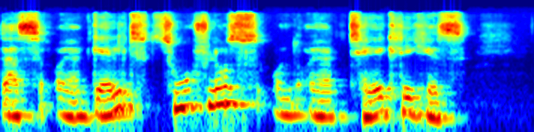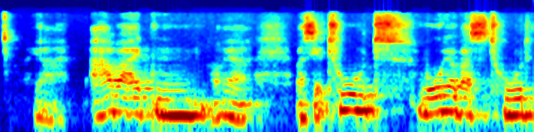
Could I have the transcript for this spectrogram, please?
dass euer Geldzufluss und euer tägliches ja, Arbeiten, euer, was ihr tut, wo ihr was tut,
